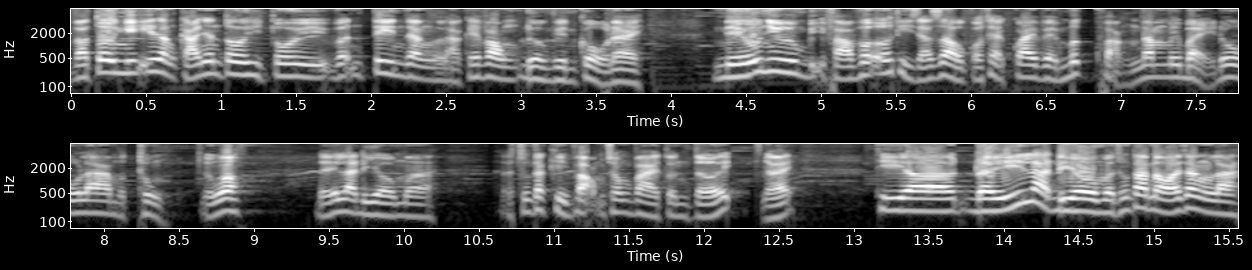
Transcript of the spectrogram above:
Và tôi nghĩ rằng cá nhân tôi thì tôi vẫn tin rằng là cái vòng đường viền cổ này nếu như bị phá vỡ thì giá dầu có thể quay về mức khoảng 57 đô la một thùng đúng không? Đấy là điều mà chúng ta kỳ vọng trong vài tuần tới. Đấy. Thì uh, đấy là điều mà chúng ta nói rằng là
